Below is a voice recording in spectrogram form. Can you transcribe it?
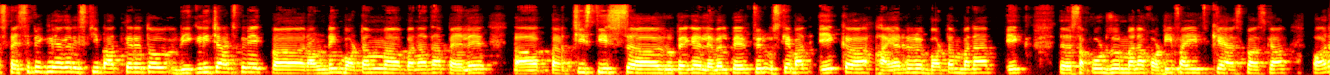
स्पेसिफिकली अगर इसकी बात करें तो वीकली चार्ट्स पे एक राउंडिंग बॉटम बना था पहले पच्चीस तीस रुपए के लेवल पे। फिर उसके बाद एक हायर बॉटम बना, एक सपोर्ट जोन बना 45 के आसपास का। और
